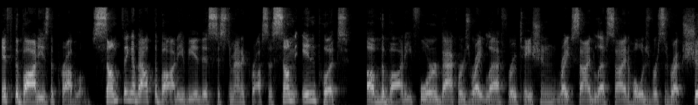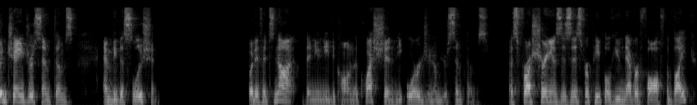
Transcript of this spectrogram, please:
if the body is the problem, something about the body via this systematic process, some input of the body, forward, backwards, right, left, rotation, right side, left side, holds versus reps, should change your symptoms and be the solution. But if it's not, then you need to call into question the origin of your symptoms. As frustrating as this is for people, if you never fall off the bike,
